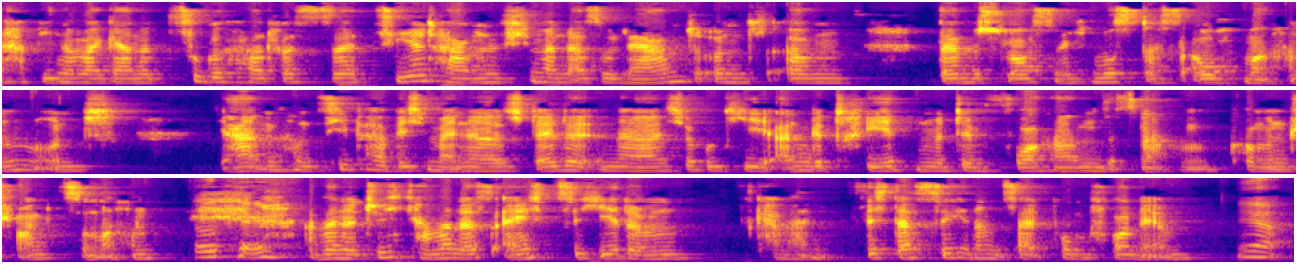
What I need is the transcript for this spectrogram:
habe ihnen immer gerne zugehört, was sie erzählt haben, wie man da so lernt und ähm, dann beschlossen, ich muss das auch machen und ja, im Prinzip habe ich meine Stelle in der Chirurgie angetreten mit dem Vorhaben, das nach dem Common Trunk zu machen. Okay. Aber natürlich kann man das eigentlich zu jedem, kann man sich das zu jedem Zeitpunkt vornehmen. Ja.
